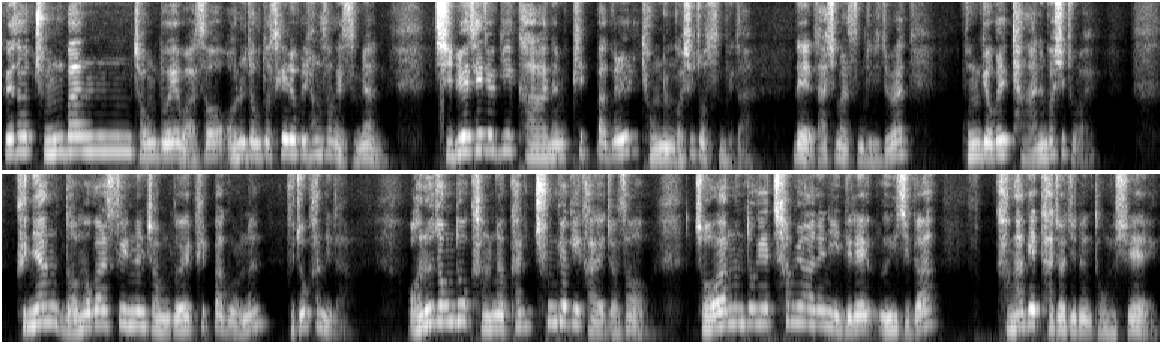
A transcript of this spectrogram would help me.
그래서 중반 정도에 와서 어느 정도 세력을 형성했으면 지배 세력이 가하는 핍박을 겪는 것이 좋습니다. 네, 다시 말씀드리지만 공격을 당하는 것이 좋아요. 그냥 넘어갈 수 있는 정도의 핍박으로는 부족합니다. 어느 정도 강력한 충격이 가해져서 저항운동에 참여하는 이들의 의지가 강하게 다져지는 동시에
